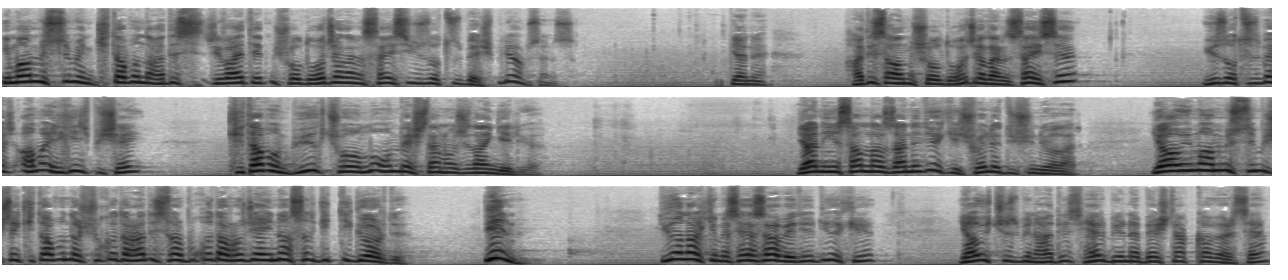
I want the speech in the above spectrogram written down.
İmam Müslim'in kitabında hadis rivayet etmiş olduğu hocaların sayısı 135 biliyor musunuz? Yani hadis almış olduğu hocaların sayısı 135 ama ilginç bir şey kitabın büyük çoğunluğu 15 tane hocadan geliyor. Yani insanlar zannediyor ki şöyle düşünüyorlar. Ya İmam Müslim işte kitabında şu kadar hadis var bu kadar hocayı nasıl gitti gördü. Değil mi? Diyorlar ki mesela hesap ediyor diyor ki ya 300 bin hadis her birine 5 dakika verse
